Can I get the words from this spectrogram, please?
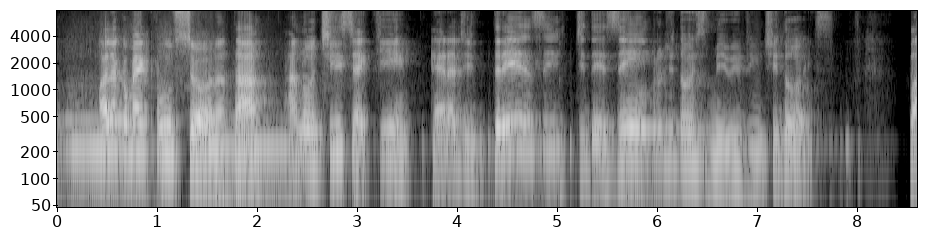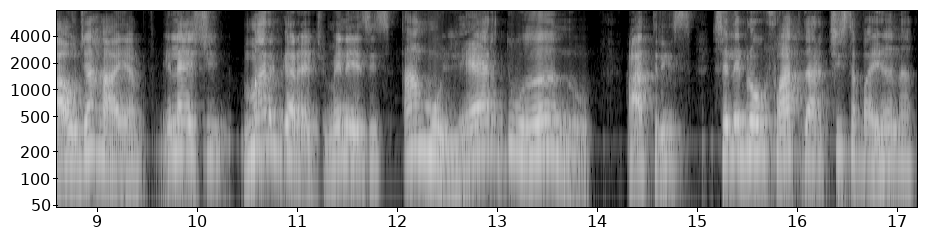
uhum. Olha como é que funciona, tá? A notícia aqui era de 13 de dezembro de 2022. Cláudia Raia elege Margareth Menezes a mulher do ano. A atriz celebrou o fato da artista baiana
